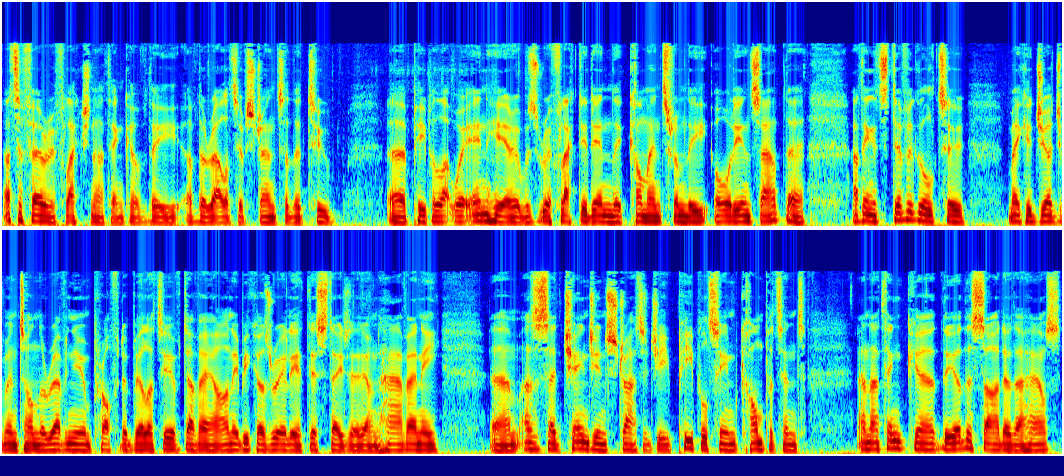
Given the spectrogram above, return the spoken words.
that's a fair reflection. I think of the of the relative strengths of the two uh, people that were in here. It was reflected in the comments from the audience out there. I think it's difficult to make a judgment on the revenue and profitability of Devayani because really at this stage they don't have any. Um, as I said, change in strategy. People seem competent. And I think uh, the other side of the house,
